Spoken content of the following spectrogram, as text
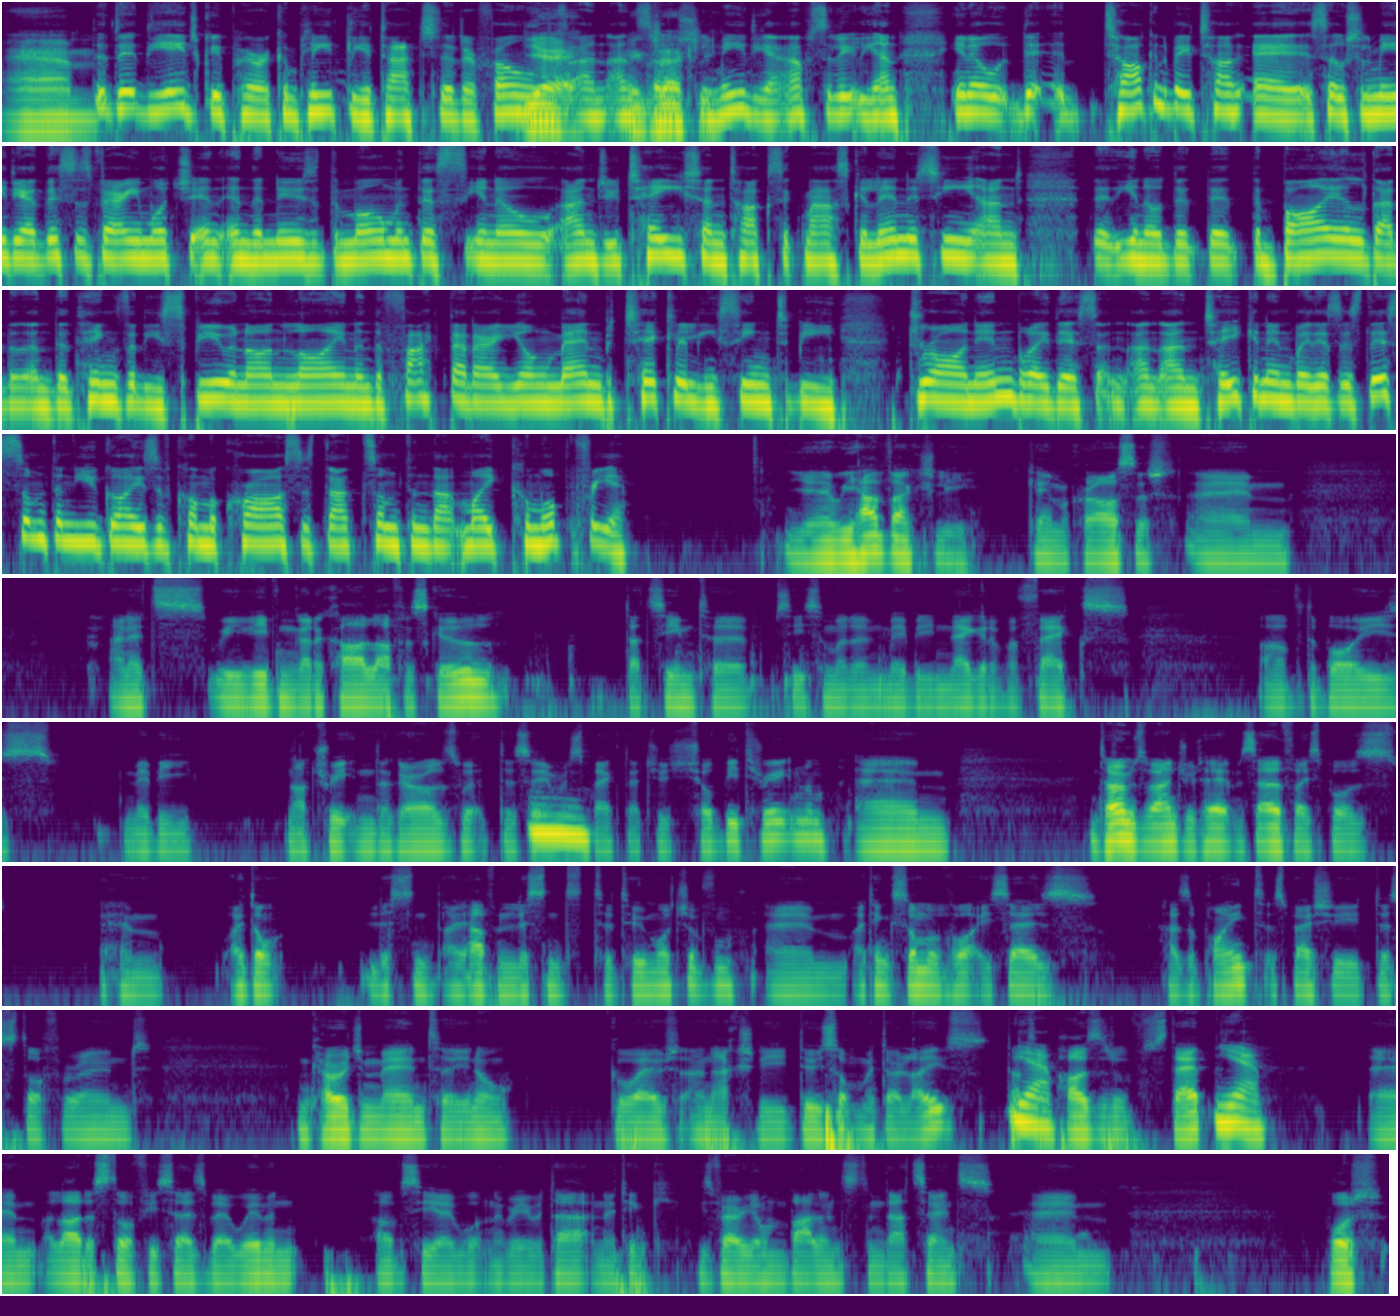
Um, the, the, the age group who are completely attached to their phones Yeah, and, and exactly. social media, absolutely. And you know, the, talking about to, uh, social media, this is very much in, in the news at the moment. This, you know, Andrew Tate and toxic masculinity, and the, you know, the, the the bile that and the things that he's spewing online, and the fact that our young men particularly seem to be drawn in by this and, and, and taken in by this. Is this something you guys have come across? Is that something that might come up for you? Yeah, we have actually came across it, um, and it's we've even got a call off of school that seemed to see some of the maybe negative effects of the boys maybe not treating the girls with the same Mm. respect that you should be treating them. Um, in terms of Andrew Tate himself, I suppose um, I don't listen. I haven't listened to too much of him. Um, I think some of what he says has a point, especially the stuff around encouraging men to you know go out and actually do something with their lives. That's Yeah. a positive step. Yeah. Um, a lot of stuff he says about women, obviously, I wouldn't agree with that, and I think he's very unbalanced in that sense. Um, but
